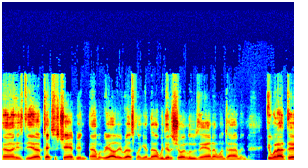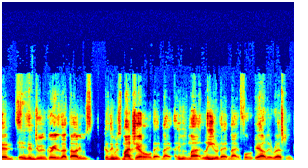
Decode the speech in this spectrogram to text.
Uh, he's the uh, Texas champion um, with reality wrestling, and uh, we did a show in Louisiana one time, and he went out there and he didn't do as great as I thought he was because he was my general that night. He was my leader that night for reality wrestling,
